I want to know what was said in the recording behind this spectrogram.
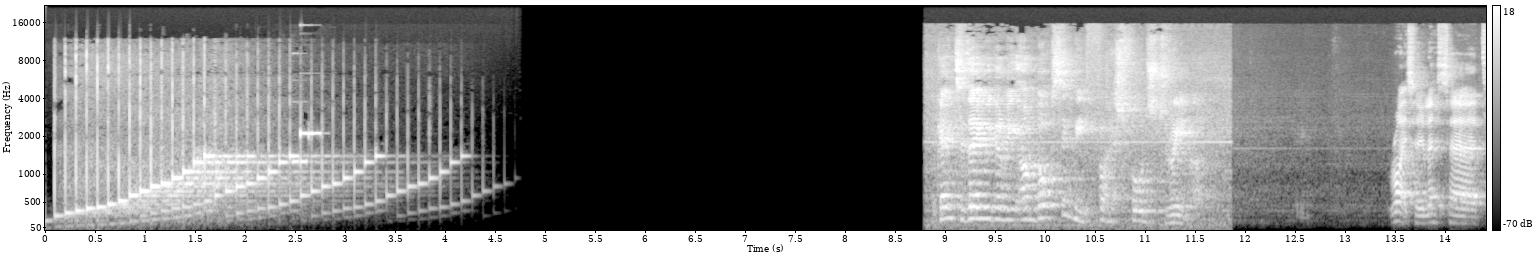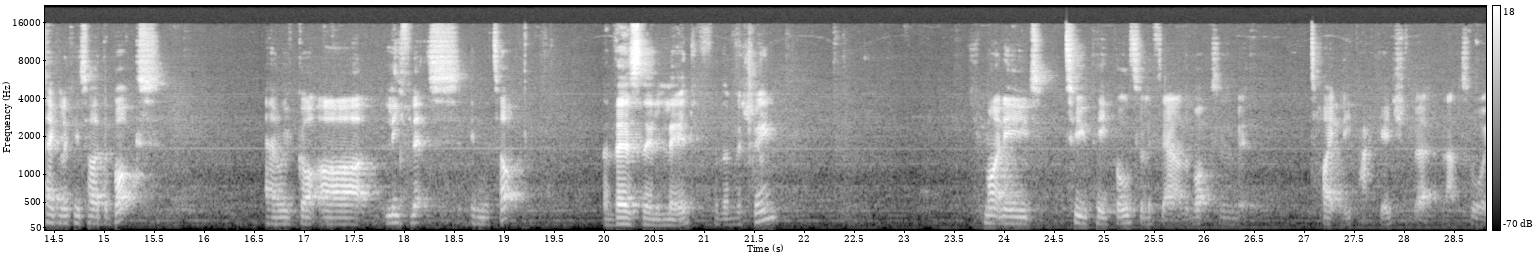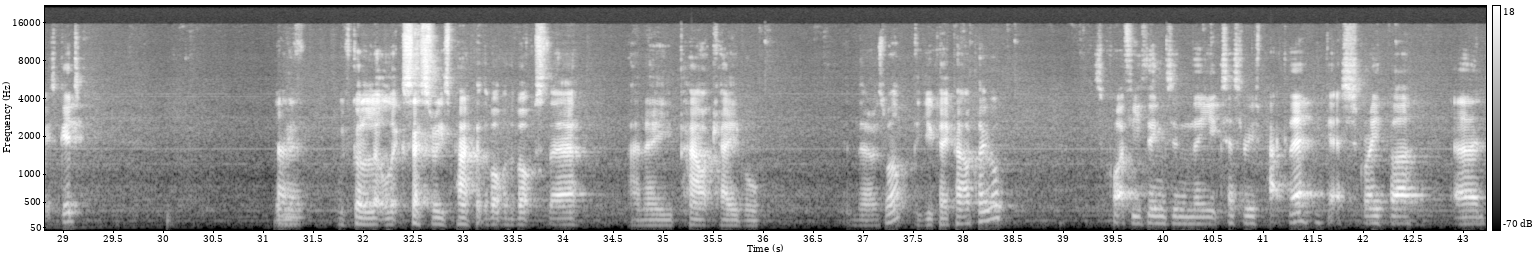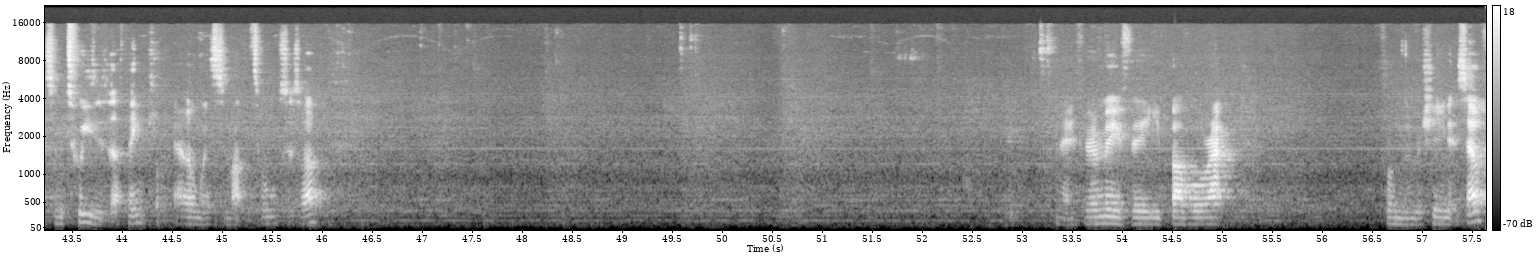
Okay, today we're going to be unboxing the Flashforge Dreamer. Right, so let's uh, take a look inside the box. And we've got our leaflets in the top. And there's the lid for the machine. You might need two people to lift it out of the box. It's a bit tightly packaged, but that's always good. We've, we've got a little accessories pack at the bottom of the box there, and a power cable in there as well, a UK power cable. There's quite a few things in the accessories pack there. You get a scraper and some tweezers, I think, along with some other tools as well. If you remove the bubble wrap from the machine itself,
